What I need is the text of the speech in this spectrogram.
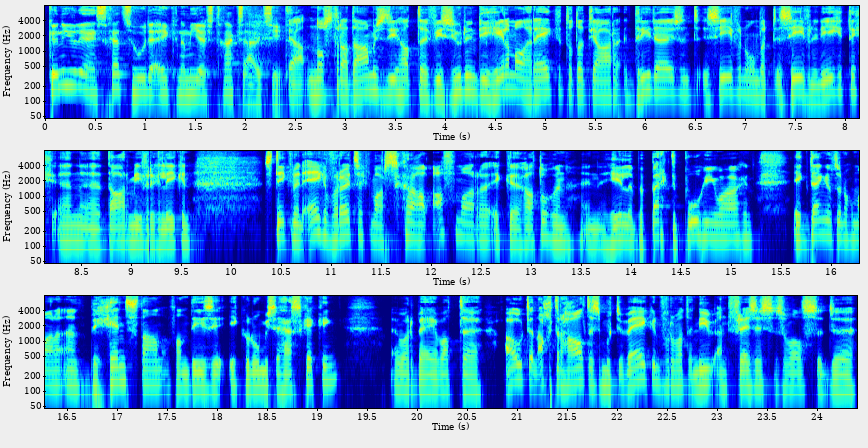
Kunnen jullie eens schetsen hoe de economie er straks uitziet? Ja, Nostradamus die had visioenen die helemaal reikten tot het jaar 3797 en uh, daarmee vergeleken steek mijn eigen vooruitzicht maar schraal af, maar uh, ik uh, ga toch een, een hele beperkte poging wagen. Ik denk dat we nog maar aan het begin staan van deze economische herschikking waarbij wat uh, oud en achterhaald is moet wijken voor wat nieuw en fris is, zoals de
